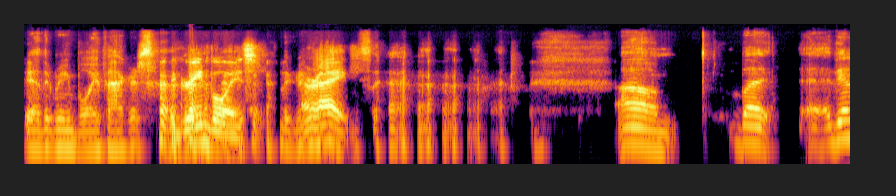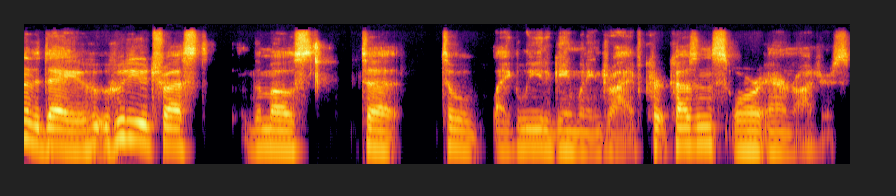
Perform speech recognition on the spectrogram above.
yeah, the Green Boy Packers. the Green Boys. the green All right. um, but at the end of the day, who, who do you trust the most to to like lead a game winning drive? Kirk Cousins or Aaron Rodgers?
